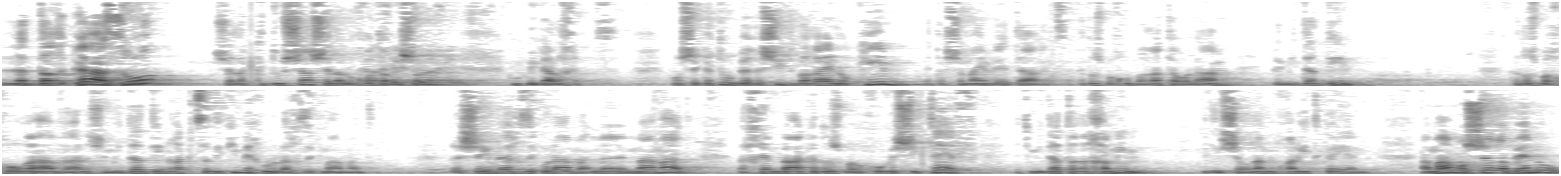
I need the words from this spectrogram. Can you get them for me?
לדרגה הזו של הקדושה של הלוחות הראשונים. בגלל החטא. כמו שכתוב, בראשית ברא אלוקים את השמיים ואת הארץ. הקדוש ברוך הוא ברא את העולם במידת דין. הקדוש ברוך הוא ראה אבל שמידת דין רק צדיקים יכלו להחזיק מעמד. רשעים לא יחזיקו מעמד. לכן בא הקדוש ברוך הוא ושיתף את מידת הרחמים, כדי שהעולם יוכל להתקיים. אמר משה רבנו,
